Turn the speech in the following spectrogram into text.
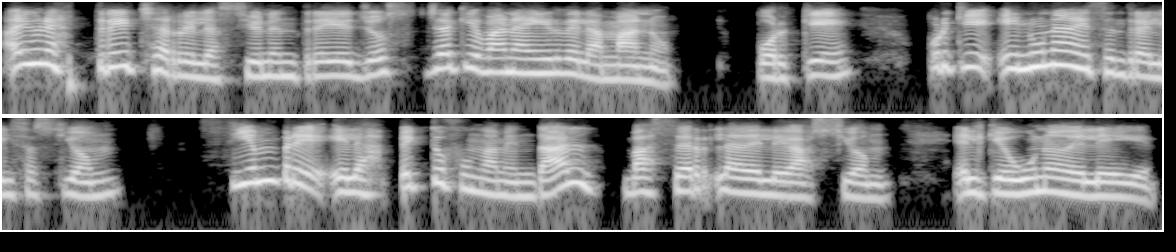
hay una estrecha relación entre ellos ya que van a ir de la mano. ¿Por qué? Porque en una descentralización siempre el aspecto fundamental va a ser la delegación, el que uno delegue,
